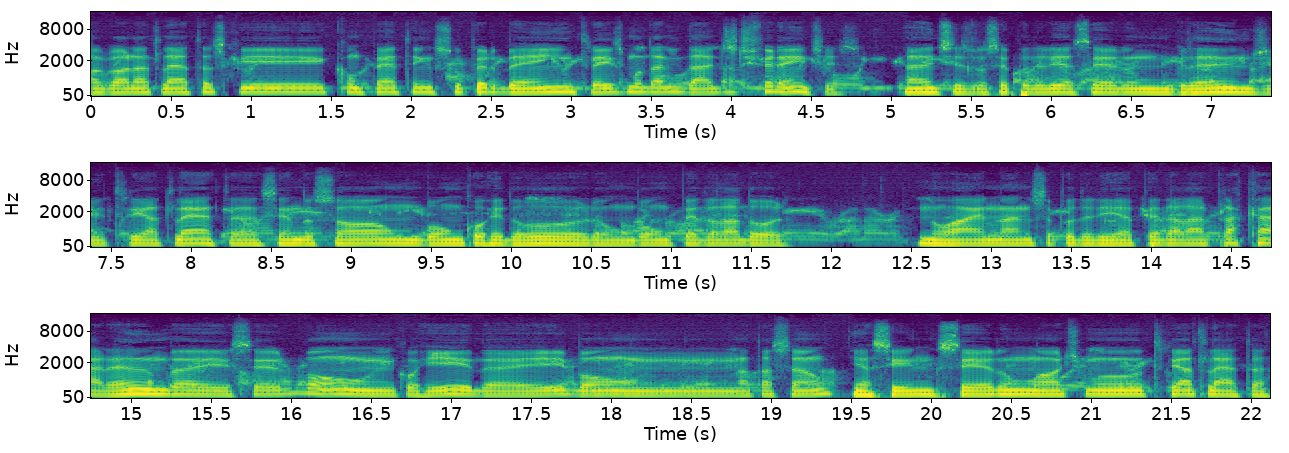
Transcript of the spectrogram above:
agora atletas que competem super bem em três modalidades diferentes. Antes você poderia ser um grande triatleta sendo só um bom corredor ou um bom pedalador. No Ironman você poderia pedalar pra caramba e ser bom em corrida e bom em natação e assim ser um ótimo triatleta.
